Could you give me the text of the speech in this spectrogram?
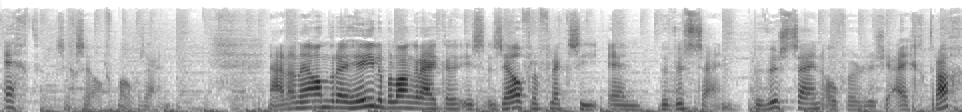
echt zichzelf mogen zijn. Nou, een andere hele belangrijke is zelfreflectie en bewustzijn. Bewustzijn over dus je eigen gedrag,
